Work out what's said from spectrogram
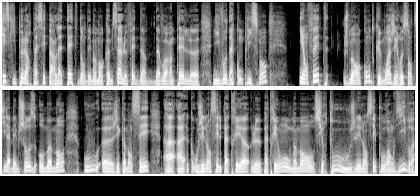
qu'est-ce qui peut leur passer par la tête dans des moments comme ça, le fait d'avoir un tel euh, niveau d'accomplissement? Et en fait, je me rends compte que moi j'ai ressenti la même chose au moment où euh, j'ai commencé à, où j'ai lancé le Patreon, le Patreon, au moment surtout où je l'ai lancé pour en vivre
